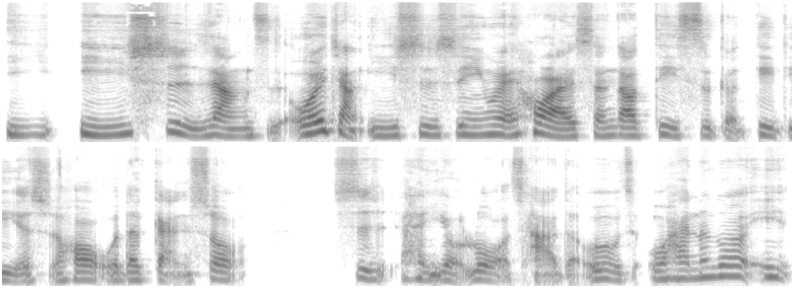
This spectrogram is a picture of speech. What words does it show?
仪仪式这样子。我会讲仪式，是因为后来生到第四个弟弟的时候，我的感受。是很有落差的。我我还能够一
